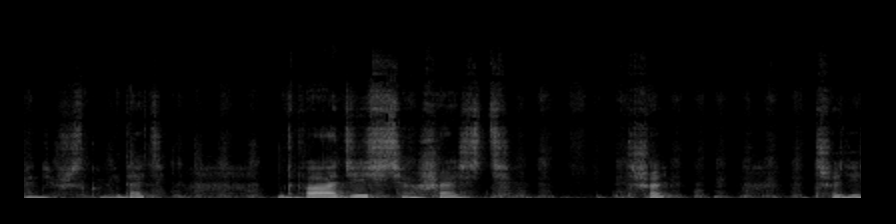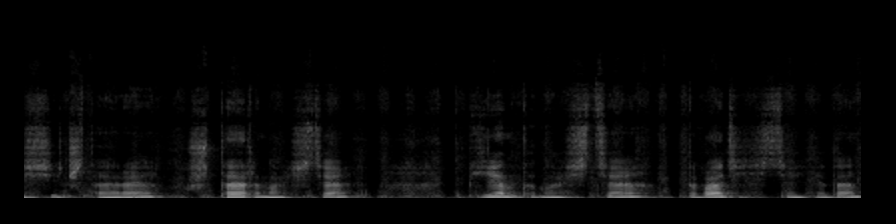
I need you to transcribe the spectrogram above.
będzie wszystko widać. 26, 3, 34, 14, 15, 21,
